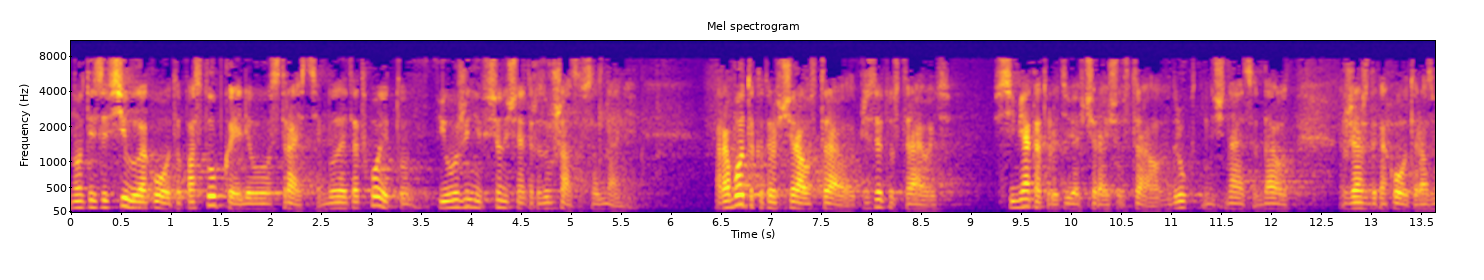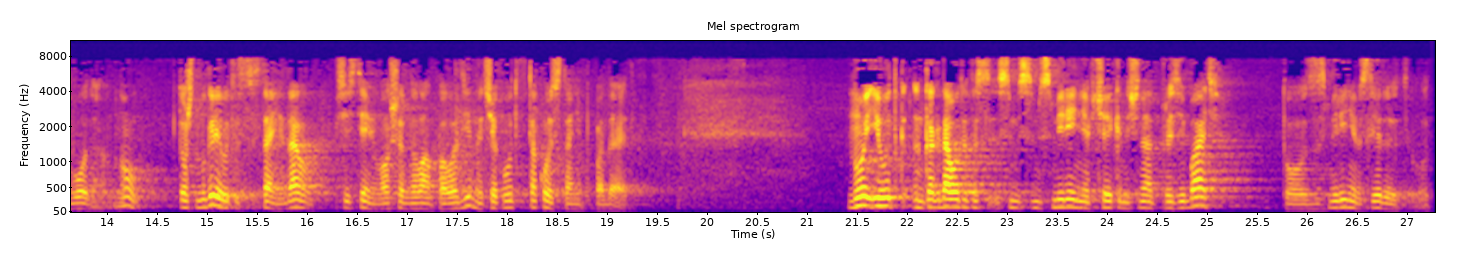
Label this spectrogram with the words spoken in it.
Но вот если в силу какого-то поступка или его страсти благодать отходит, то в его жизни все начинает разрушаться в сознании. Работа, которую вчера устраивала, перестает устраивать. Семья, которая тебя вчера еще устраивала, вдруг начинается, да, вот жажда какого-то развода. Ну, то, что мы говорили, вот это состояние, да, в системе волшебной лампы Алладина, человек вот в такое состояние попадает. Ну и вот когда вот это смирение в человеке начинает прозябать, то за смирением следует вот,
